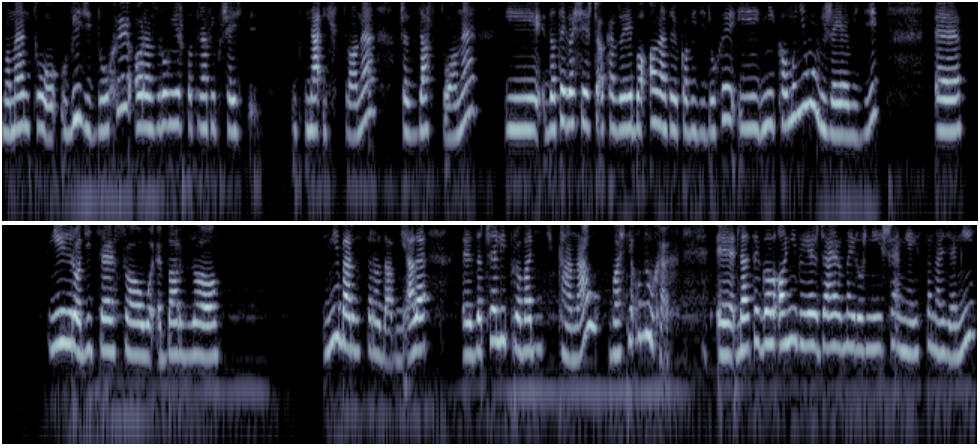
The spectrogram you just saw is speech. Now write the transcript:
momentu widzi duchy oraz również potrafi przejść na ich stronę przez zasłonę i do tego się jeszcze okazuje, bo ona tylko widzi duchy i nikomu nie mówi, że je widzi. Y, Jej rodzice są bardzo nie bardzo starodawni, ale y, zaczęli prowadzić kanał właśnie o duchach. Y, Dlatego oni wyjeżdżają w najróżniejsze miejsca na ziemi.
